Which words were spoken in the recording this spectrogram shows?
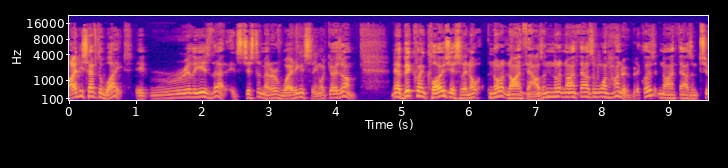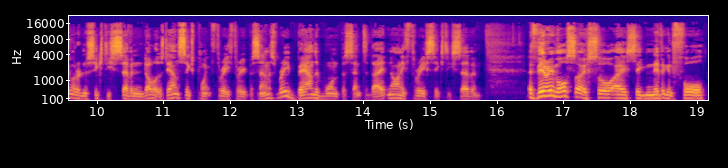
I just have to wait. It really is that. It's just a matter of waiting and seeing what goes on. Now, Bitcoin closed yesterday, not, not at 9,000, not at 9,100, but it closed at $9,267, down 6.33%. And It's rebounded 1% today at 93.67. Ethereum also saw a significant fall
